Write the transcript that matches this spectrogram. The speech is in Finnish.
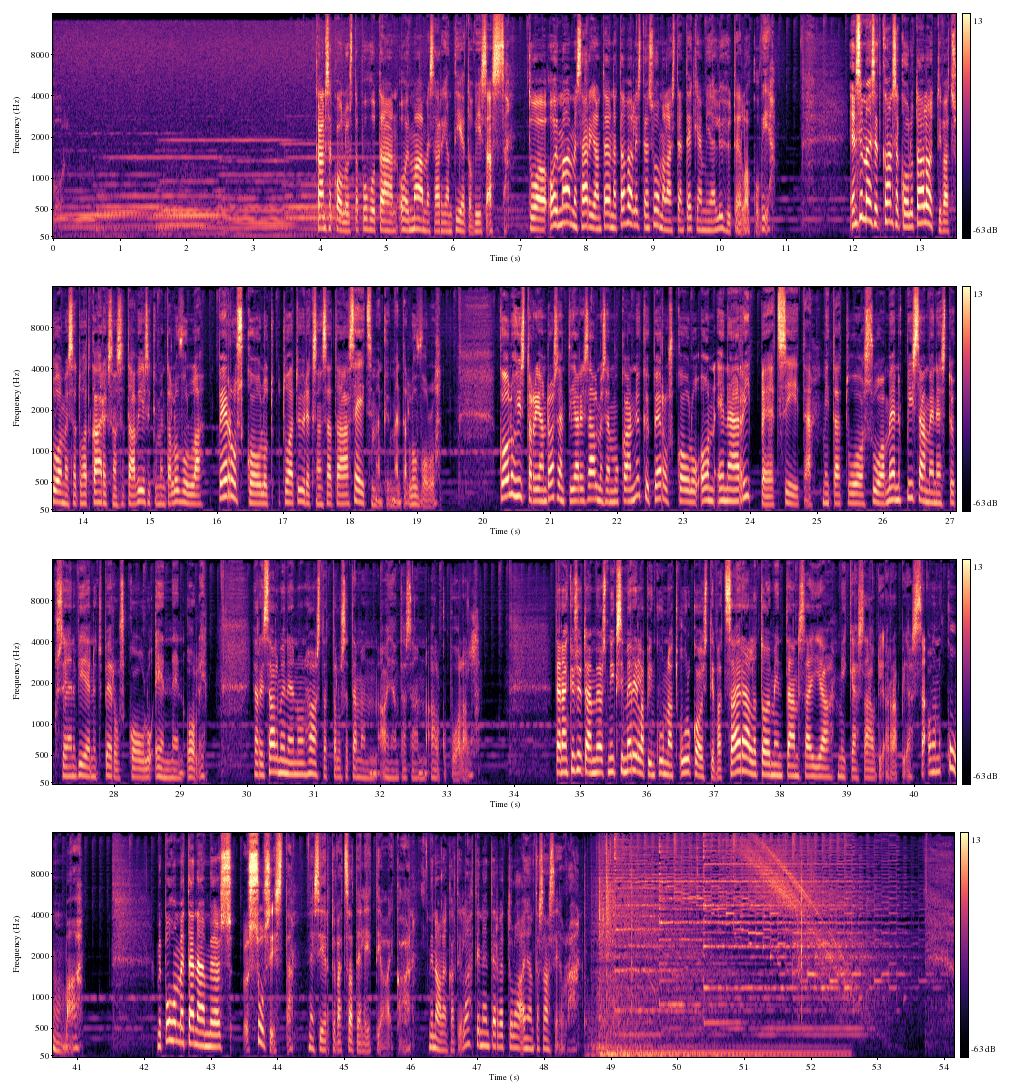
Kansakouluista puhutaan Oi maamme-sarjan tietovisassa. Tuo Oi maamme-sarja on täynnä tavallisten suomalaisten tekemiä lyhytelokuvia. Ensimmäiset kansakoulut aloittivat Suomessa 1850-luvulla, peruskoulut 1970-luvulla. Kouluhistorian dosentti Jari Salmisen mukaan nykyperuskoulu on enää rippeet siitä, mitä tuo Suomen pisamenestykseen vienyt peruskoulu ennen oli. Jari Salminen on haastattelussa tämän ajan tasan alkupuolella. Tänään kysytään myös, miksi Merilapin kunnat ulkoistivat sairaalatoimintansa ja mikä Saudi-Arabiassa on kummaa. Me puhumme tänään myös susista. Ne siirtyvät satelliittiaikaan. Minä olen Kati Lahtinen, tervetuloa ajantasan seuraan.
